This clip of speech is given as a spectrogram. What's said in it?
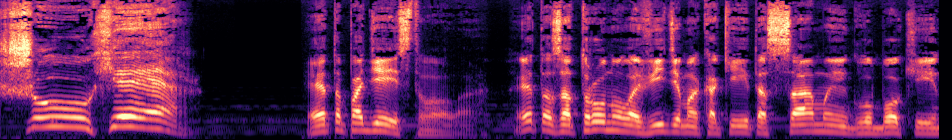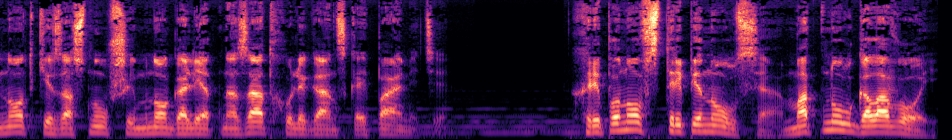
«Шухер!» Это подействовало. Это затронуло, видимо, какие-то самые глубокие нотки заснувшей много лет назад хулиганской памяти. Хрипунов встрепенулся, мотнул головой.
